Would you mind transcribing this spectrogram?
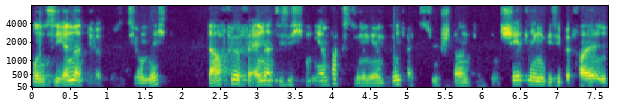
und sie ändert ihre Position nicht. Dafür verändert sie sich in ihrem Wachstum, in ihrem Gesundheitszustand, in den Schädlingen, die sie befallen.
